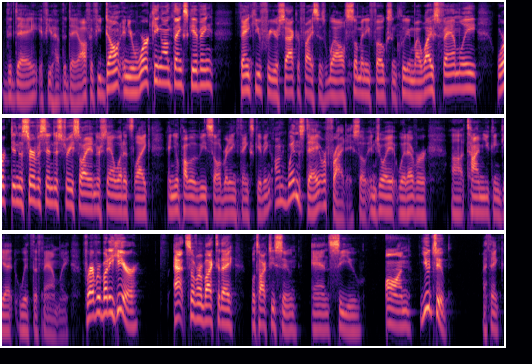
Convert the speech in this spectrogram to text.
the day if you have the day off. If you don't and you're working on Thanksgiving, Thank you for your sacrifice as well. So many folks, including my wife's family, worked in the service industry, so I understand what it's like. And you'll probably be celebrating Thanksgiving on Wednesday or Friday. So enjoy it whatever uh, time you can get with the family. For everybody here at Silver and Black today, we'll talk to you soon and see you on YouTube. I think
